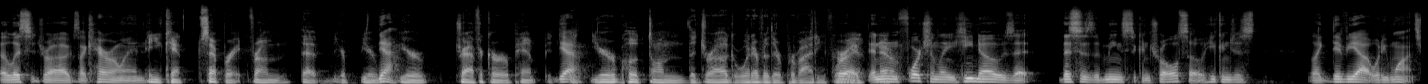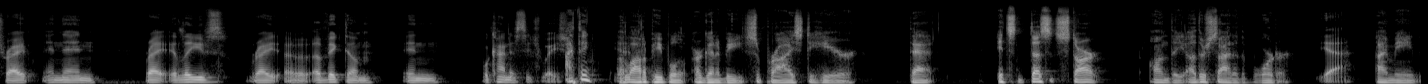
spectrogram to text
illicit drugs like heroin. And you can't separate from that your your Yeah. your trafficker or pimp. Yeah. you're hooked on the drug or whatever they're providing for Correct. you. And then unfortunately, he knows that this is a means to control, so he can just like divvy out what he wants, right? And then, right, it leaves right a, a victim in what kind of situation? I think a lot of people are going to be surprised to hear that it doesn't start on the other side of the border. yeah. I mean,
